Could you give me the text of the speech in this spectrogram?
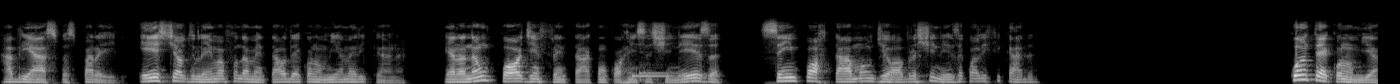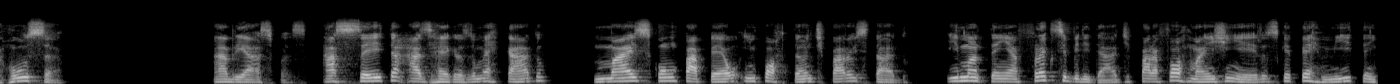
Abre aspas para ele. Este é o dilema fundamental da economia americana ela não pode enfrentar a concorrência chinesa sem importar mão de obra chinesa qualificada. Quanto à economia russa, abre aspas, aceita as regras do mercado, mas com um papel importante para o Estado e mantém a flexibilidade para formar engenheiros que permitem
